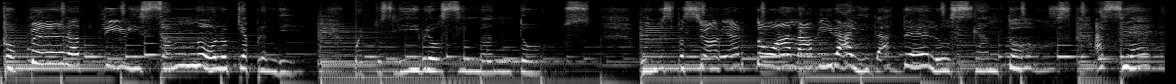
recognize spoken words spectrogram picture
Cooperativizando lo que aprendí, muertos libros y mantos. Un espacio abierto a la viralidad de los cantos. Así es.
